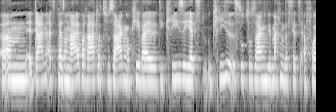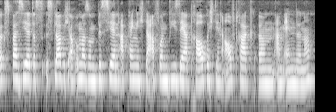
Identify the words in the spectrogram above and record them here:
Ähm, dann als Personalberater zu sagen, okay, weil die Krise jetzt, Krise ist sozusagen, wir machen das jetzt erfolgsbasiert, das ist, glaube ich, auch immer so ein bisschen abhängig davon, wie sehr brauche ich den Auftrag ähm, am Ende. Ne?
